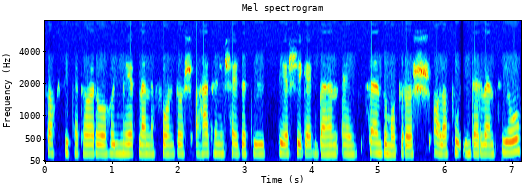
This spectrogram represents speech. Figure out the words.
szakcikket arról, hogy miért lenne fontos a hátrányos helyzetű térségekben egy szenzomotoros alapú intervenció,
